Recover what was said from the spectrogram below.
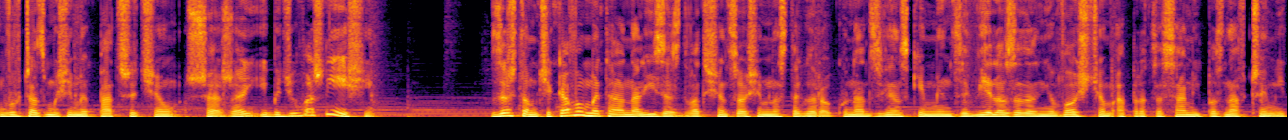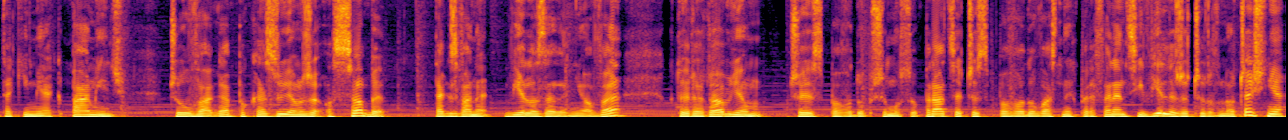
Wówczas musimy patrzeć się szerzej i być uważniejsi. Zresztą ciekawą metaanalizę z 2018 roku nad związkiem między wielozadaniowością a procesami poznawczymi, takimi jak pamięć czy uwaga, pokazują, że osoby tak zwane wielozadaniowe, które robią czy z powodu przymusu pracy, czy z powodu własnych preferencji wiele rzeczy równocześnie,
